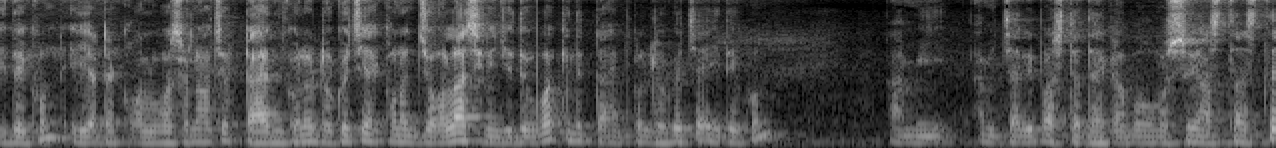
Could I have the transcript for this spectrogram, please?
এই দেখুন, এই একটা কল বসানো আছে টাইম কলও ঢুকেছে এখনও জল আসেনি যদিও বা, কিন্তু টাইম কল ঢুকেছে, এই দেখুন, আমি আমি চারিপাশটা দেখাবো অবশ্যই আস্তে আস্তে।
